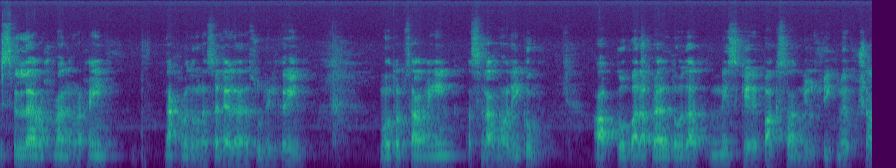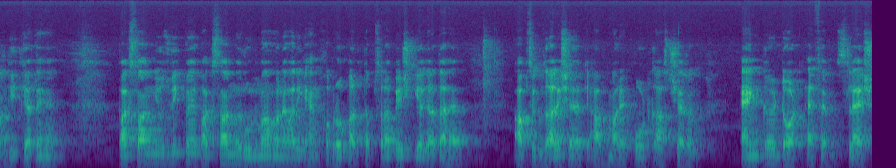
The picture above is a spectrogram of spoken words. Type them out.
بسم اللہ الرحمن الرحیم۔ نحمد و صلی علی رسول الکریم۔ محترم سامعین، السلام علیکم۔ آپ کو بارہ اپریل دو ہزار انیس کے پاکستان نیوز ویک میں خوش آمدید کہتے ہیں۔ پاکستان نیوز ویک میں پاکستان میں رونما ہونے والی اہم خبروں پر تبصرہ پیش کیا جاتا ہے۔ آپ سے گزارش ہے کہ آپ ہمارے podcast channel anchor dot F M slash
